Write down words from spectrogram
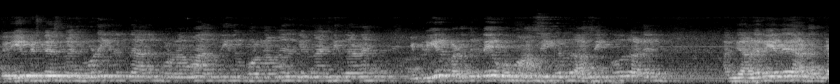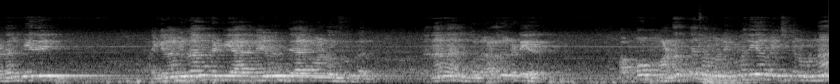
பெரிய பிஸ்னஸ் மேன் கூட இருந்து அது போடாம அது இது போடாம இதுக்கு என்ன செய்தானே இப்படியே வளர்ந்துக்கிட்டே போகும். ஆசைங்கிறது ஆசைக்கு ஒரு அலை அங்கே அளவையிலே அட கடல் மீது அகிலமெல்லாம் கட்டி ஆகலேன்னு தியாகமானவர் சொல்றாரு. அதனால அதுக்கு ஒரு அளவு கிடையாது. அப்போ மனத்தை நம்ம நிம்மதியாக வச்சுக்கணும்னா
